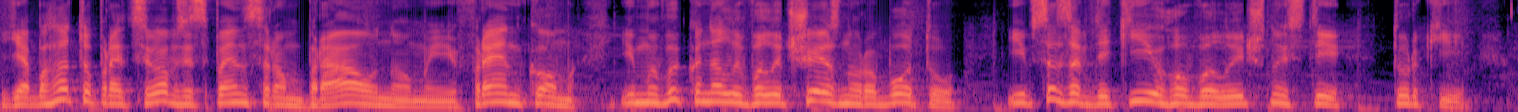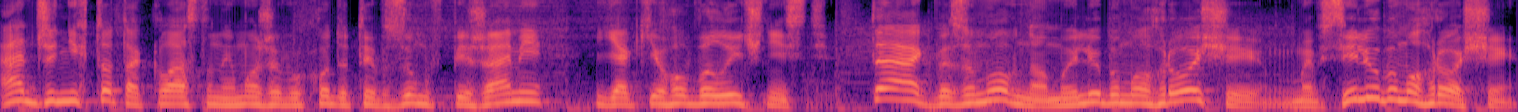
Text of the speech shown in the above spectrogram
Я багато працював зі Спенсером Брауном і Френком, і ми виконали величезну роботу, і все завдяки його величності Туркі. Адже ніхто так класно не може виходити в зум в піжамі, як його величність. Так, безумовно, ми любимо гроші, ми всі любимо гроші.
